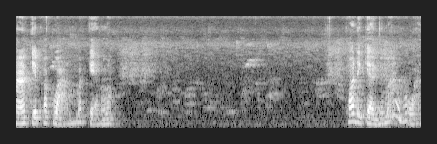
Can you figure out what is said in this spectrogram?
หาเก็บผักหวานมาแกงเนาะพอได้แกงอยู่มั้งผักหวาน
